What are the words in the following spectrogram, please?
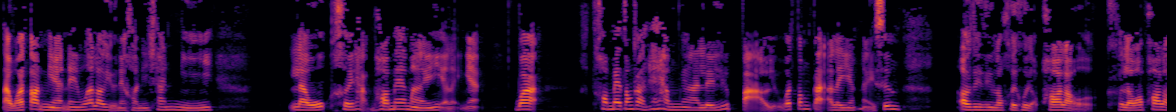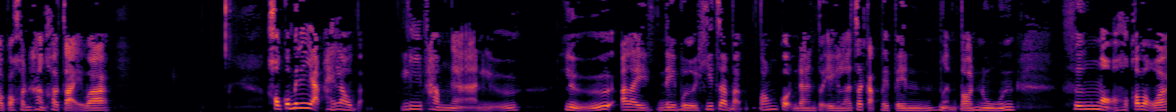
แต่ว่าตอนนี้ในเมื่อเราอยู่ใน condition นี้แล้วเคยถามพ่อแม่ไหมอะไรเงี้ยว่าพ่อแม่ต้องการให้ทำงานเลยหรือเปล่า หรือว่าต้องการอะไรยังไง ซึ่งเอาจริงๆ เราเคยคุยกับพ่อเราคือเราว่าพ่อเราก็ค่อนข้างเข้าใจว่า เขาก็ไม่ได้อยากให้เราแบบรีบทำงานหรือ หรืออะไรในเบอร์ที่จะแบบต้องกดดันตัวเองแล้วจะกลับไปเป็นเหมือนตอนนู้น ซึ่งหมอเขาก็บอกว่า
